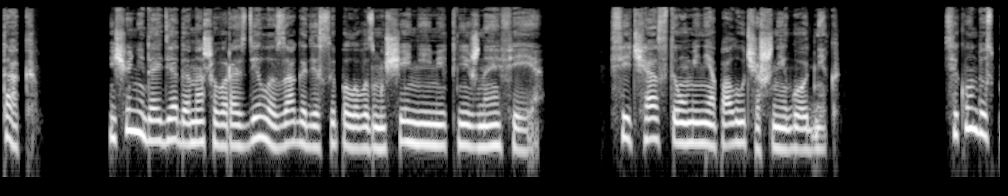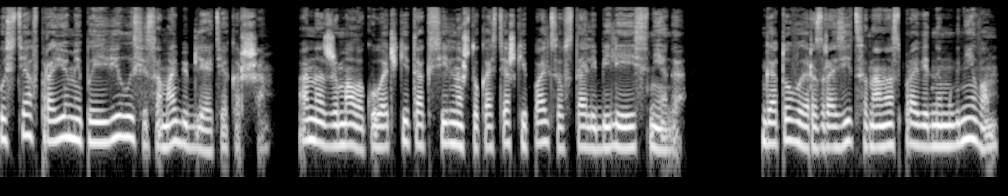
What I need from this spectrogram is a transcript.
Так, еще не дойдя до нашего раздела, загодя сыпала возмущениями книжная фея. «Сейчас ты у меня получишь, негодник!» Секунду спустя в проеме появилась и сама библиотекарша. Она сжимала кулачки так сильно, что костяшки пальцев стали белее снега. Готовая разразиться на нас праведным гневом,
